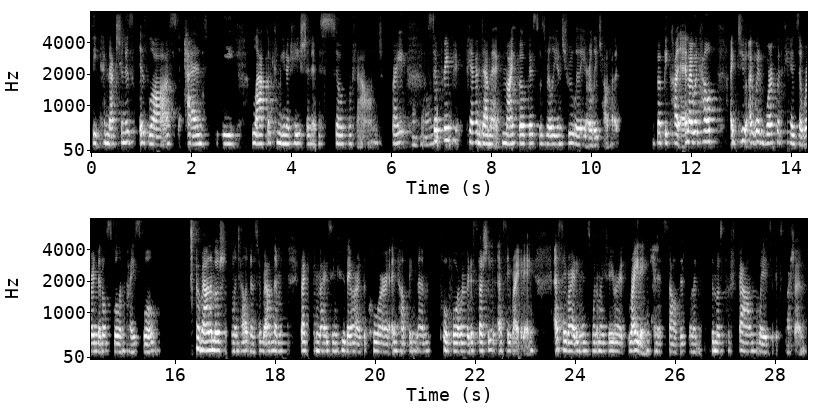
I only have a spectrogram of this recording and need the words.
The connection is is lost and the lack of communication is so profound right? Mm-hmm. so pre-pandemic my focus was really and truly early childhood. But because and i would help i do i would work with kids that were in middle school and high school around emotional intelligence, around them recognizing who they are at the core and helping them pull forward, especially with essay writing. Essay writing is one of my favorite writing in itself. It's one of the most profound ways of expression.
